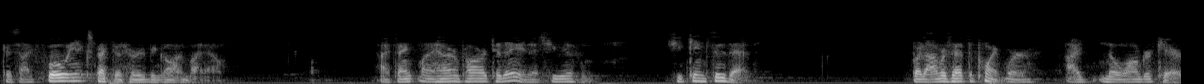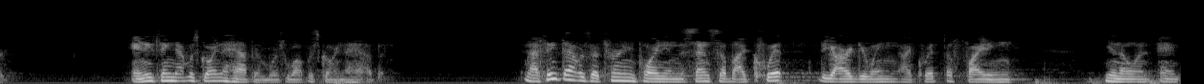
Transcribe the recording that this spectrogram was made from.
Because I fully expected her to be gone by now. I thank my higher power today that she isn't. She came through that. But I was at the point where I no longer cared. Anything that was going to happen was what was going to happen. And I think that was a turning point in the sense of I quit the arguing, I quit the fighting, you know, and, and,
